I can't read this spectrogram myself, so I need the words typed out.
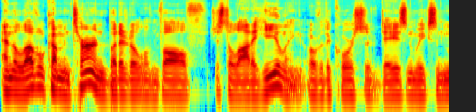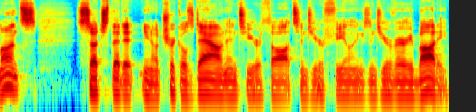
And the love will come in turn, but it'll involve just a lot of healing over the course of days and weeks and months, such that it you know trickles down into your thoughts, into your feelings, into your very body.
